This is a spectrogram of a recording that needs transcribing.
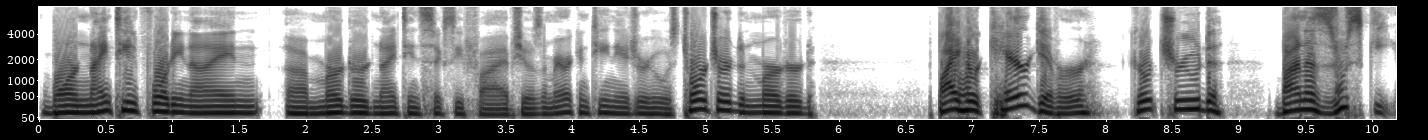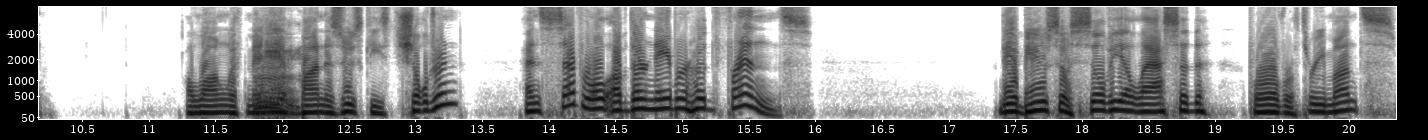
born 1949, uh, murdered 1965. She was an American teenager who was tortured and murdered by her caregiver Gertrude Baniszewski, along with many of Baniszewski's children and several of their neighborhood friends. The abuse of Sylvia lasted for over three months,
